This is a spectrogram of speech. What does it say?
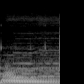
Bye.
